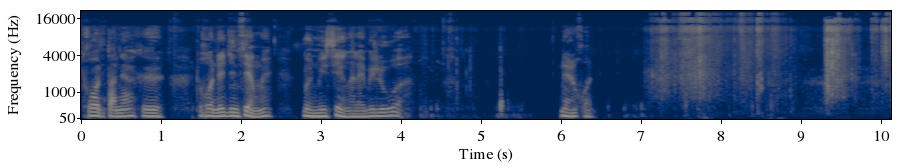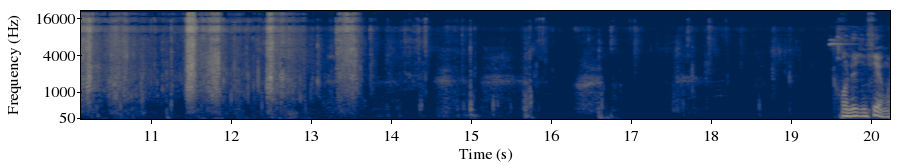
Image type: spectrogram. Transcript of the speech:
ทุกคนตอนนี้คือ ทุกคนได้ยินเสียงไหม เหมือนมีเสียงอะไรไม่รู้อะเนี่ยทุกคน คนได้ยินเสียงไหม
